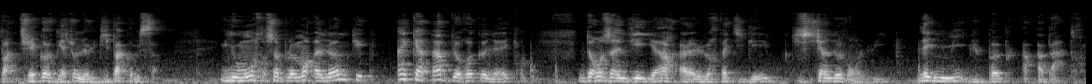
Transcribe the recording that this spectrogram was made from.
pas, Tchekhov, bien sûr, ne le dit pas comme ça. Il nous montre simplement un homme qui est incapable de reconnaître, dans un vieillard à l'allure fatiguée, qui se tient devant lui, l'ennemi du peuple à abattre.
